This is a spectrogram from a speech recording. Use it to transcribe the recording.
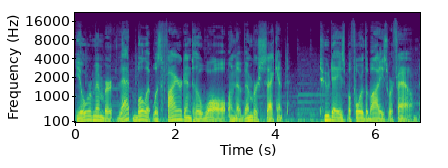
You'll remember that bullet was fired into the wall on November 2nd, 2 days before the bodies were found.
